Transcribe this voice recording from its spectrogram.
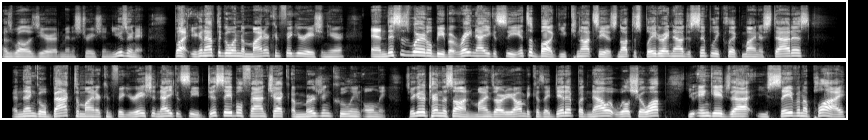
as well as your administration username. But you're going to have to go into miner configuration here. And this is where it'll be. But right now you can see it's a bug. You cannot see it. It's not displayed right now. Just simply click miner status and then go back to miner configuration. Now you can see disable fan check immersion cooling only. So you're to turn this on. Mine's already on because I did it, but now it will show up. You engage that, you save and apply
